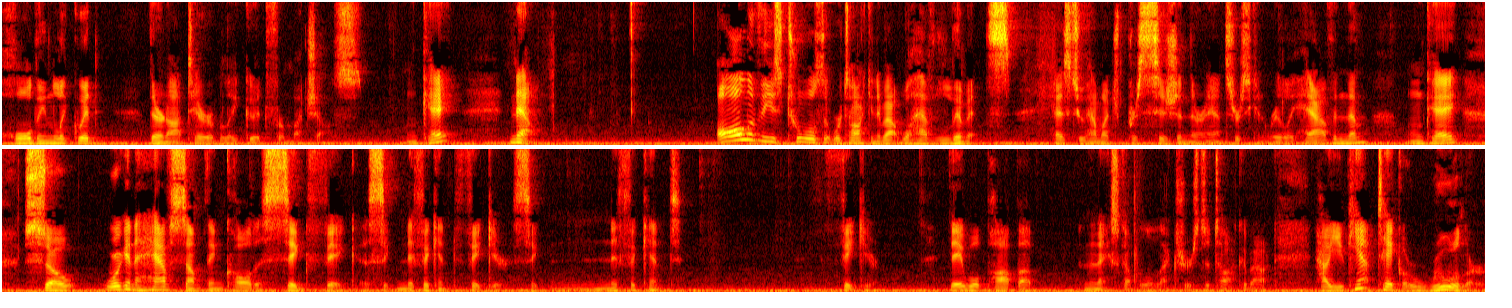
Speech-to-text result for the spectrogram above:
holding liquid. They're not terribly good for much else. Okay? Now, all of these tools that we're talking about will have limits as to how much precision their answers can really have in them. Okay? So we're going to have something called a sig fig, a significant figure. Significant figure. They will pop up in the next couple of lectures to talk about how you can't take a ruler,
